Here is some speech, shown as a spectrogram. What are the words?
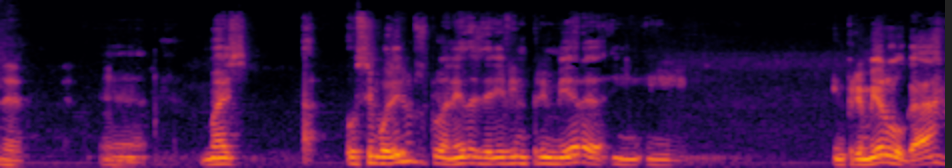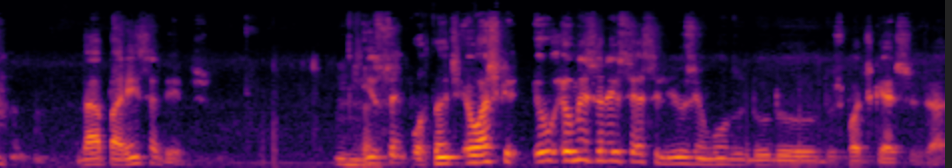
É. É, mas o simbolismo dos planetas deriva em, primeira, em, em, em primeiro lugar da aparência deles. Uhum. Isso é importante. Eu acho que. Eu, eu mencionei o C.S. Lewis em algum do- do- do- dos podcasts já,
